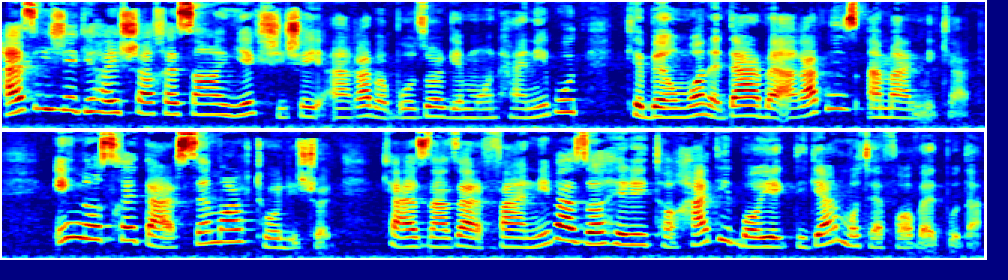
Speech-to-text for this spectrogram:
از ویژگی های شاخص آن یک شیشه عقب بزرگ منحنی بود که به عنوان درب عقب نیز عمل می‌کرد. این نسخه در سه مارک تولید شد که از نظر فنی و ظاهری تا حدی با یکدیگر متفاوت بودند.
